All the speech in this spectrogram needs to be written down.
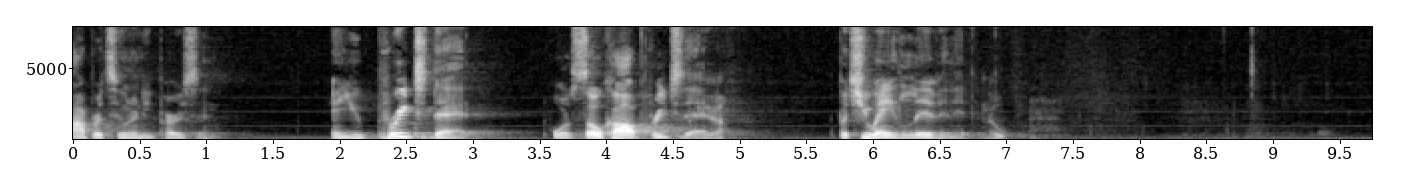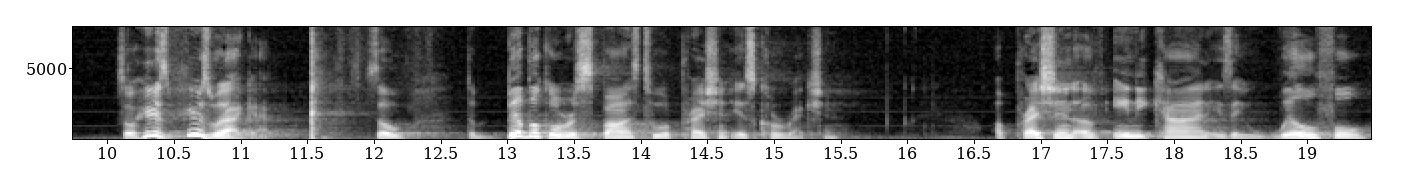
opportunity person. And you preach that, or so-called preach that, Yeah. but you ain't living it. Nope. So here's here's what I got. So the biblical response to oppression is correction. Oppression of any kind is a willful,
